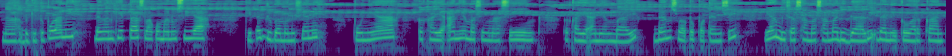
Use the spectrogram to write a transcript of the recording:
Nah, begitu pula nih dengan kita selaku manusia. Kita juga manusia nih, punya kekayaannya masing-masing, kekayaan yang baik dan suatu potensi yang bisa sama-sama digali dan dikeluarkan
